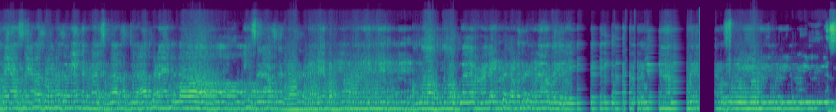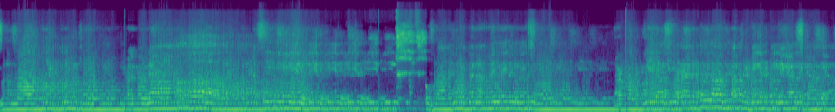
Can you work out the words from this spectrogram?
പ്രയാസങ്ങൾ സ്വന്തമേ ഞങ്ങളെ സദാസത്തിൽ ആക്കണേ അല്ലോ غفرانك ربنا وإليك المصير دعواهم فيها سبحانك اللهم تحية فيها سلام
